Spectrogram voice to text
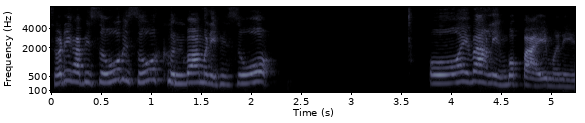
สวัสดีค่ะพี่ซูพี่ซูขึ้นบ่มื้อนี้พี่ซูโอ้ยว่างลิงบ่ไปมือนี้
